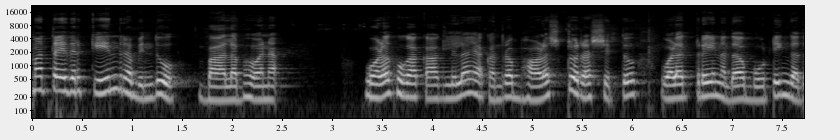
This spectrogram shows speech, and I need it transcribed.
ಮತ್ತು ಇದರ ಕೇಂದ್ರ ಬಿಂದು ಬಾಲಭವನ. ಒಳಗೆ ಹೋಗೋಕ್ಕಾಗಲಿಲ್ಲ ಯಾಕಂದ್ರೆ ಭಾಳಷ್ಟು ರಶ್ ಇತ್ತು. ಒಳಗೆ ಟ್ರೈನ್ ಅದ ಬೋಟಿಂಗ್ ಅದ.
